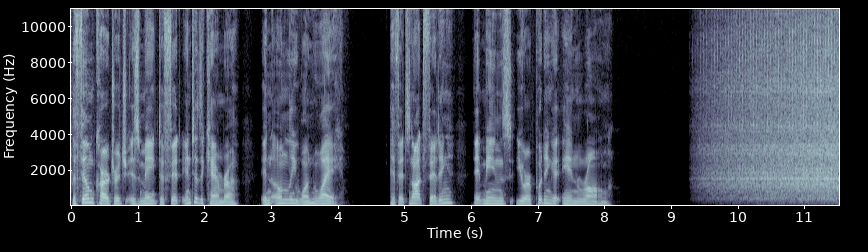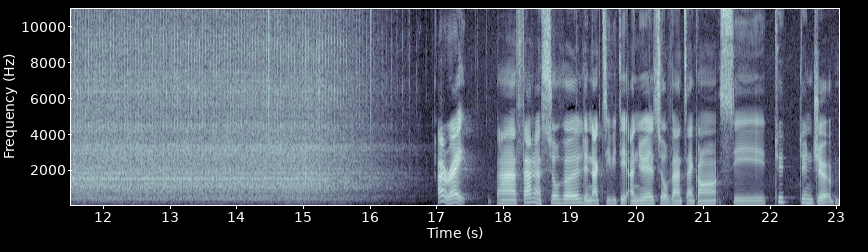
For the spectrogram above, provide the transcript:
The film cartridge is made to fit into the camera in only one way. If it's not fitting, it means you are putting it in wrong. All right. Ben, faire un survol d'une activité annuelle sur 25 ans, c'est tout un job.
